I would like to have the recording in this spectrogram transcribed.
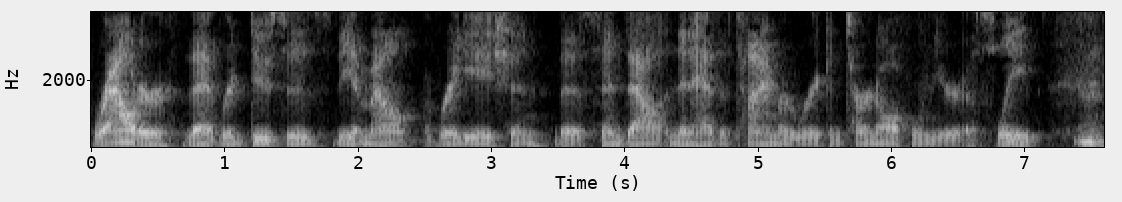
router that reduces the amount of radiation that it sends out, and then it has a timer where it can turn off when you're asleep. Mm.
